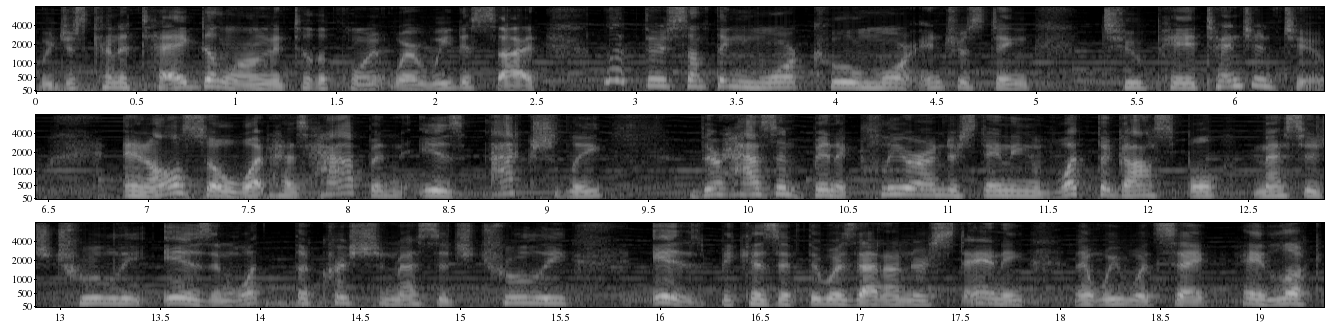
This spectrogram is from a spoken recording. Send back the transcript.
We just kind of tagged along until the point where we decide, look, there's something more cool, more interesting to pay attention to. And also, what has happened is actually there hasn't been a clear understanding of what the gospel message truly is and what the Christian message truly is because if there was that understanding then we would say hey look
